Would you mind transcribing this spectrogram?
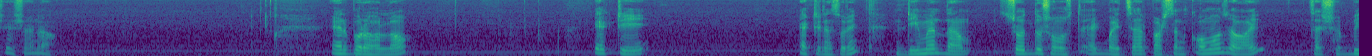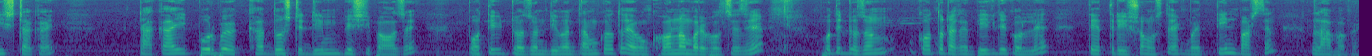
শেষ হয় না? এরপরে হলো একটি একটি না সরি ডিমের দাম চোদ্দ সমস্ত এক বাই চার পার্সেন্ট কমা যাওয়ায় চারশো বিশ টাকায় টাকায় পূর্বাপেক্ষা দশটি ডিম বেশি পাওয়া যায়। প্রতি ডজন ডিমের দাম কত এবং খ নম্বরে বলছে যে, প্রতি ডজন কত টাকায় বিক্রি করলে তেত্রিশ সমস্ত এক বাই তিন পার্সেন্ট লাভ হবে?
